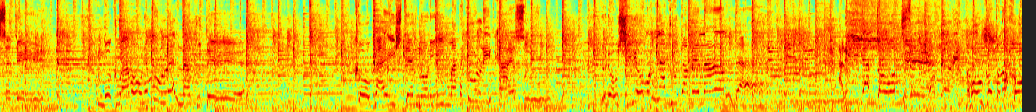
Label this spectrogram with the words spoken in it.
せて。僕はもう眠れなくて。後悔してるのにまた繰り返す。どうしようもなくダメなんだ。ありがとうって思うことの方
